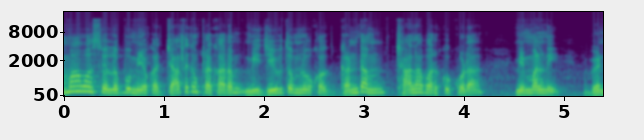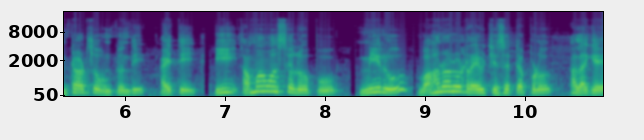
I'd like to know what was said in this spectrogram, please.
అమావాస్య లోపు మీ యొక్క జాతకం ప్రకారం మీ జీవితంలో ఒక గండం చాలా వరకు కూడా మిమ్మల్ని వెంటాడుతూ ఉంటుంది. అయితే ఈ అమావాస్య లోపు మీరు వాహనాలు డ్రైవ్ చేసేటప్పుడు అలాగే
